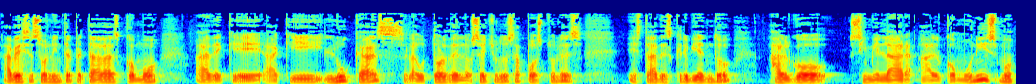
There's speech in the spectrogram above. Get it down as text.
a veces son interpretadas como a de que aquí Lucas, el autor de los Hechos de los Apóstoles, está describiendo algo similar al comunismo,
